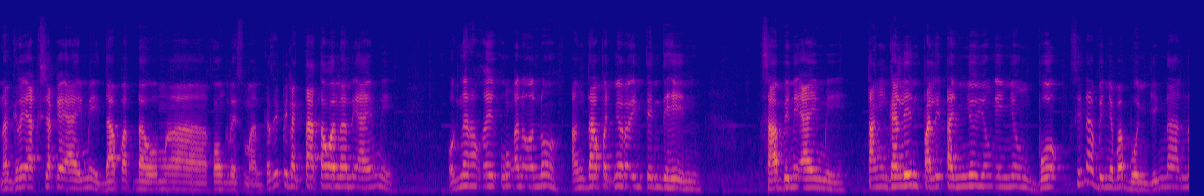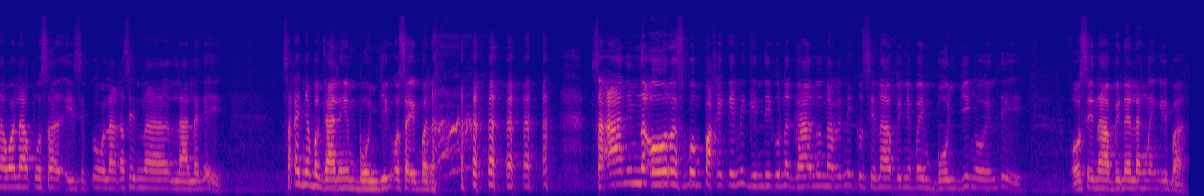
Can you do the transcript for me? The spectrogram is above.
nag-react siya kay Aimee. Dapat daw mga congressman kasi pinagtatawanan ni Aimee. Huwag na raw kayo kung ano-ano. Ang dapat nyo raw intindihin, sabi ni Aimee, tanggalin, palitan nyo yung inyong bo... Sinabi niya ba bonjing? Na, nawala po sa isip ko, wala kasi nalalagay. Sa kanya ba galing yung bonjing o sa iba na? sa anim na oras pong pakikinig, hindi ko na gano'n narinig kung sinabi niya ba yung bonjing o hindi. O sinabi na lang ng iba.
